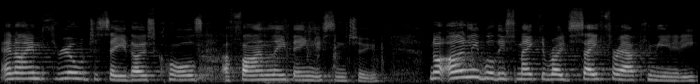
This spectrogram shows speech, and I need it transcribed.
and I am thrilled to see those calls are finally being listened to. Not only will this make the road safe for our community,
